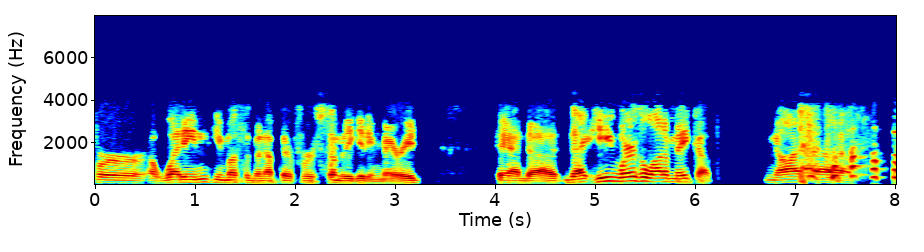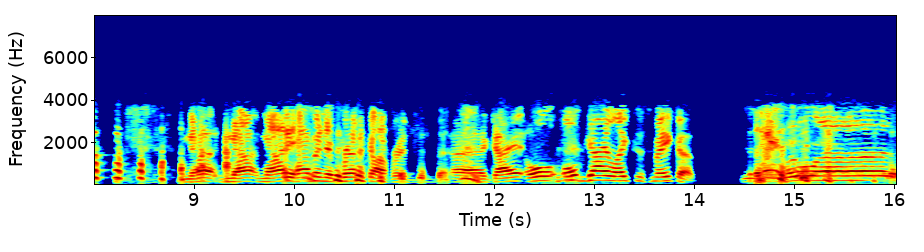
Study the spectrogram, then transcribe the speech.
for a wedding. He must have been up there for somebody getting married, and uh that he wears a lot of makeup. Not. uh not not not having a press conference. Uh, guy, old old guy likes his makeup. A little uh,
